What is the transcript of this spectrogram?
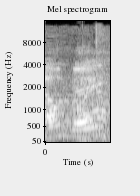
Một ghế.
